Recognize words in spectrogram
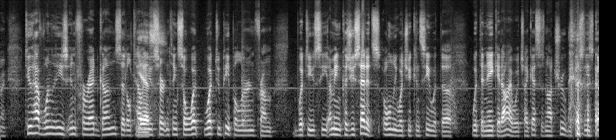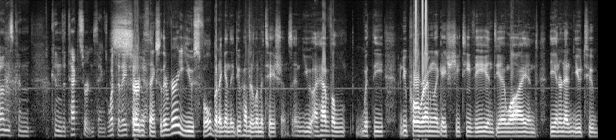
Right. Do you have one of these infrared guns that'll tell you certain things? So what what do people learn from? What do you see? I mean, because you said it's only what you can see with the with the naked eye, which I guess is not true because these guns can can detect certain things. What do they certain tell you? things. So they're very useful, but again, they do have their limitations. And you, I have a, with the new programming like HGTV and DIY and the internet and YouTube,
